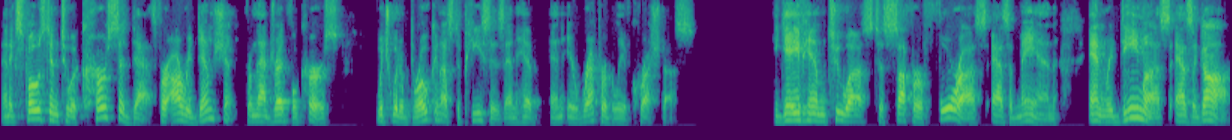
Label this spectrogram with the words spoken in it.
and exposed him to a cursed death for our redemption from that dreadful curse which would have broken us to pieces and have and irreparably have crushed us. He gave him to us to suffer for us as a man and redeem us as a God,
